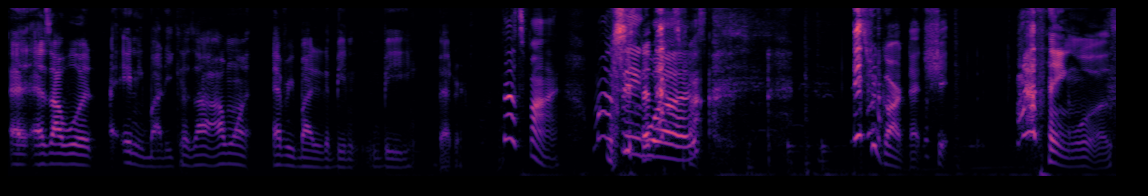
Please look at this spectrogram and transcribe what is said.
as, as I would anybody because I, I want everybody to be be better. That's fine. My thing was. fine. disregard that shit. My thing was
